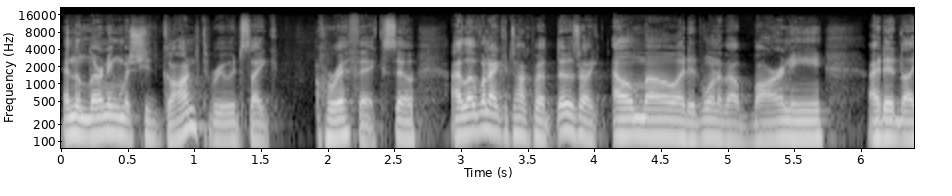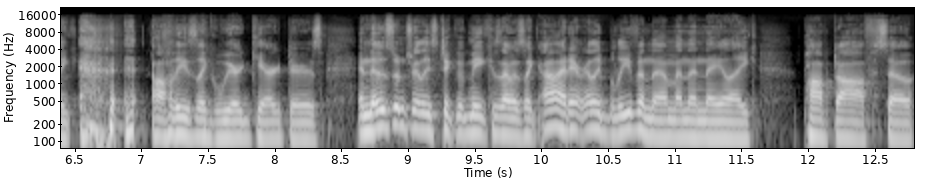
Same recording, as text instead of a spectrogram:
And then learning what she'd gone through it's like horrific. So i love when i can talk about those or like elmo. I did one about barney. I did like all these like weird characters, and those ones really stick with me because I was like, oh, I didn't really believe in them, and then they like popped off. So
